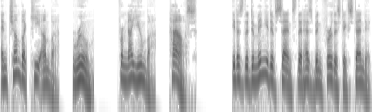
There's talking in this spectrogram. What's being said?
and Chumba ki umba, room, from Nyumba, house. It is the diminutive sense that has been furthest extended.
